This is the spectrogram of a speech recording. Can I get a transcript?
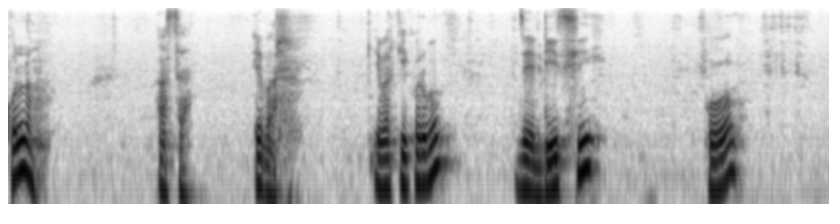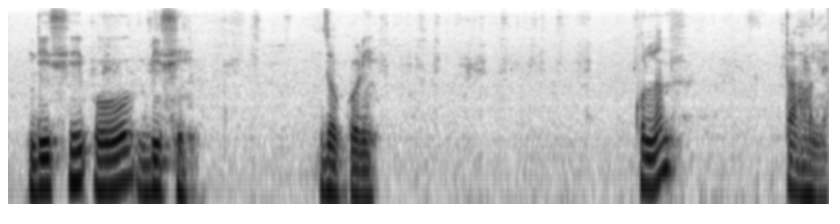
করল? আচ্ছা এবার এবার কি করব? যে ডিসি ও ডিসি ও বিসি যোগ করি। করলাম। তাহলে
